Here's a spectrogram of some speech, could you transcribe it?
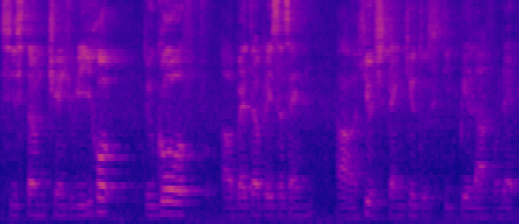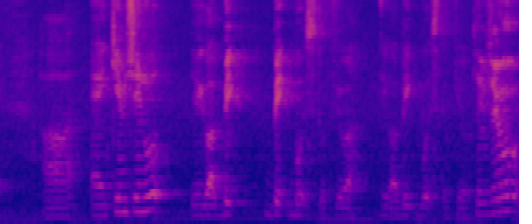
system change. We hope to go uh, better places and uh, huge thank you to Stipe lah for that. Uh, and Kim Shin Wook, you got big big boots to fill. Uh. You got big boots to fill. Kim Shin Woo,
